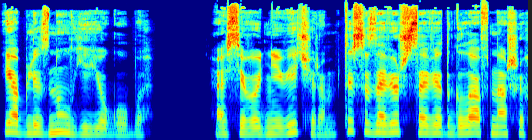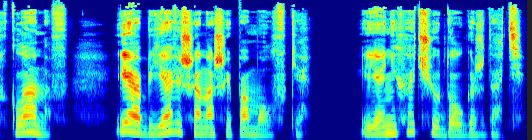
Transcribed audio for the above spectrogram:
и облизнул ее губы. А сегодня вечером ты созовешь совет глав наших кланов и объявишь о нашей помолвке. Я не хочу долго ждать.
